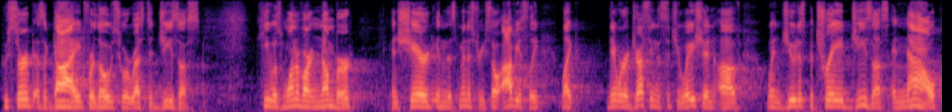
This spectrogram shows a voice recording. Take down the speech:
who served as a guide for those who arrested Jesus. He was one of our number and shared in this ministry. So obviously, like they were addressing the situation of when Judas betrayed Jesus, and now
